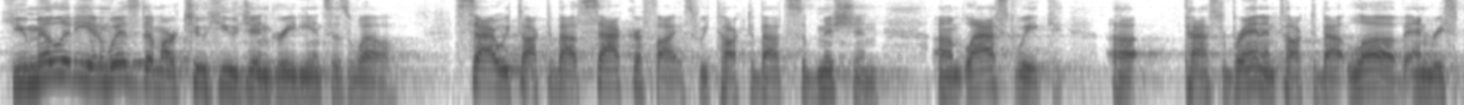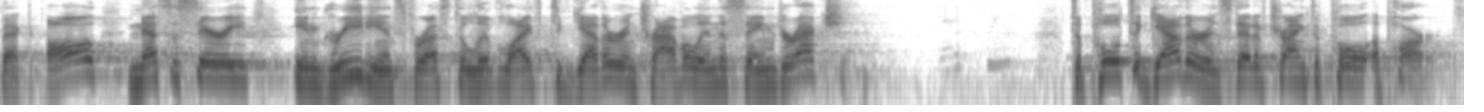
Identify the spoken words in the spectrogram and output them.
Humility and wisdom are two huge ingredients as well. we talked about sacrifice, we talked about submission. Um, last week, uh, Pastor Brandon talked about love and respect. All necessary ingredients for us to live life together and travel in the same direction. To pull together instead of trying to pull apart.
